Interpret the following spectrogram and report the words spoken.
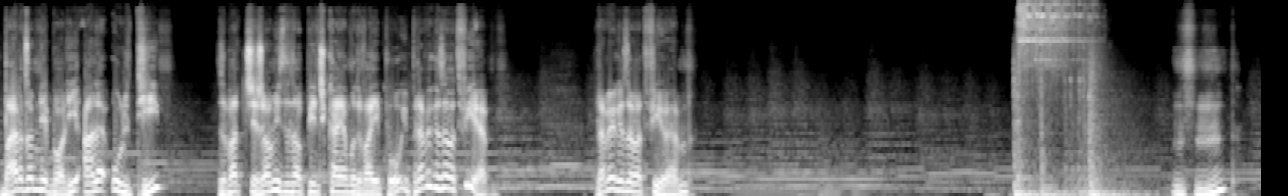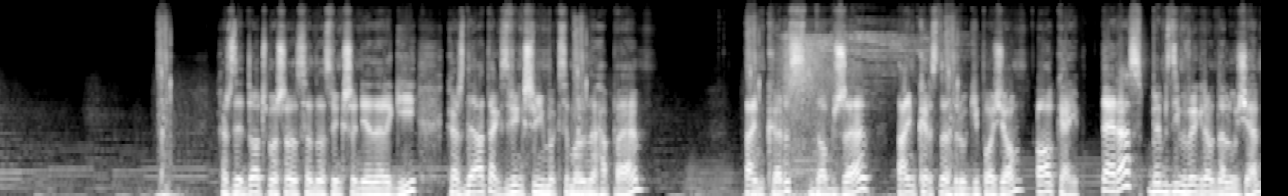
bardzo mnie boli, ale ulti, zobaczcie, że on mi zadał 5k, ja mu 2,5 i prawie go załatwiłem. Prawie go załatwiłem. Mhm. Każdy dodge ma szansę na zwiększenie energii. Każdy atak zwiększy mi maksymalne HP. Time curse, dobrze. Time curse na drugi poziom. Okej, teraz bym z nim wygrał na luzie.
